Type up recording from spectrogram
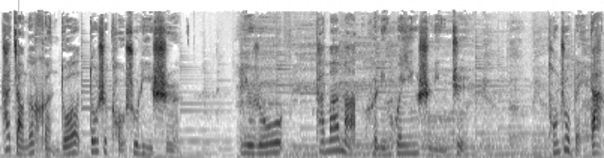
他讲的很多都是口述历史，比如他妈妈和林徽因是邻居，同住北大。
